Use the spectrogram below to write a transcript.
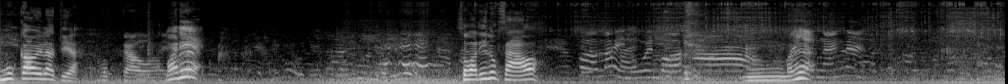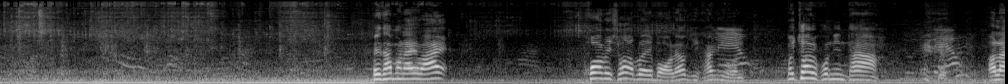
หมูเก้าอีกแล้วเตี่ยมุกเก่าครับมานี่สวัสดีลูกสาวพอมาให้หนูเป็นบออืมมานี่ตรงนั้นน่ะไปทำอะไรไว้ พ่อไม่ชอบเลยบอกแล้วกี่ครั้งกี่หนไม่ชอบเป็นคนนินทา แล้วอะไร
